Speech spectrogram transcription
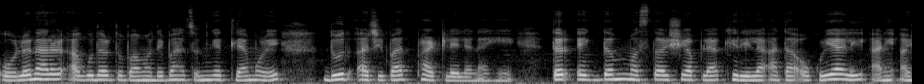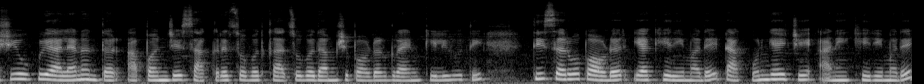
ओलं नारळ अगोदर तुपामध्ये भाजून घेतल्यामुळे दूध अजिबात फाटलेलं नाही. तर एकदम मस्त अशी आपल्या खिरीला आता उकळी आली आणि अशी उकळी आल्यानंतर आपण जे साखरेसोबत काजू बदामची पावडर ग्राइंड केली होती ती सर्व पावडर या खिरीमध्ये टाकून घ्यायची आणि खिरीमध्ये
